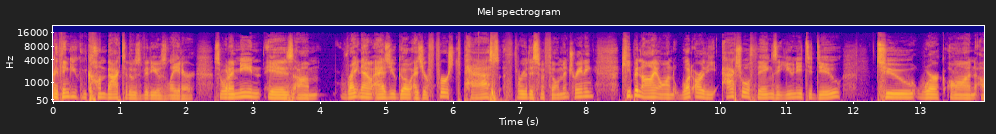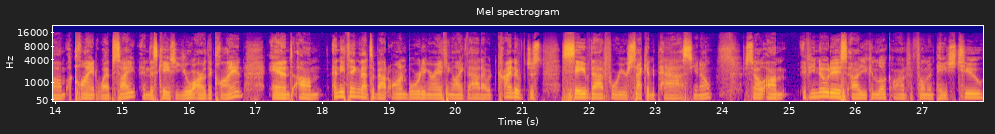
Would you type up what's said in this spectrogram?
I think you can come back to those videos later. So what I mean is um, right now as you go as your first pass through this fulfillment training keep an eye on what are the actual things that you need to do to work on um, a client website. In this case you are the client. And um, anything that's about onboarding or anything like that i would kind of just save that for your second pass you know? So um, if you notice, uh, you can look on fulfillment page two.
